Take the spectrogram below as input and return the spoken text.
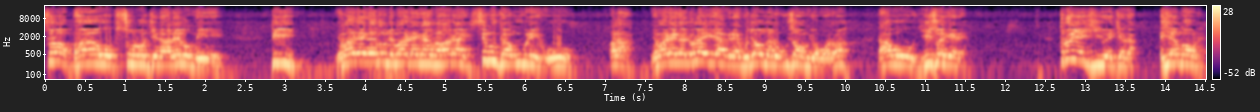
ဆိုတော့ဘာကိုဆိုလိုချင်တာလဲလို့မေးရင်ဒီမြန်မာနိုင်ငံသူမြန်မာနိုင်ငံသားတိုင်းစစ်မှုထမ်းဥပဒေကိုဟုတ်လား မြန်မာနိုင်ငံလွတ်လပ်ရေးရကြတဲ့ဗိုလ်ချုပ်အောင်ဆန်းတို့ဦးဆောင်ပြီးတော့ဗောနော်ဒါကိုရေးဆွဲခဲ့တယ်သူတို့ရဲ့ရည်ရွယ်ချက်ကအရန်ကောင်းတယ်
